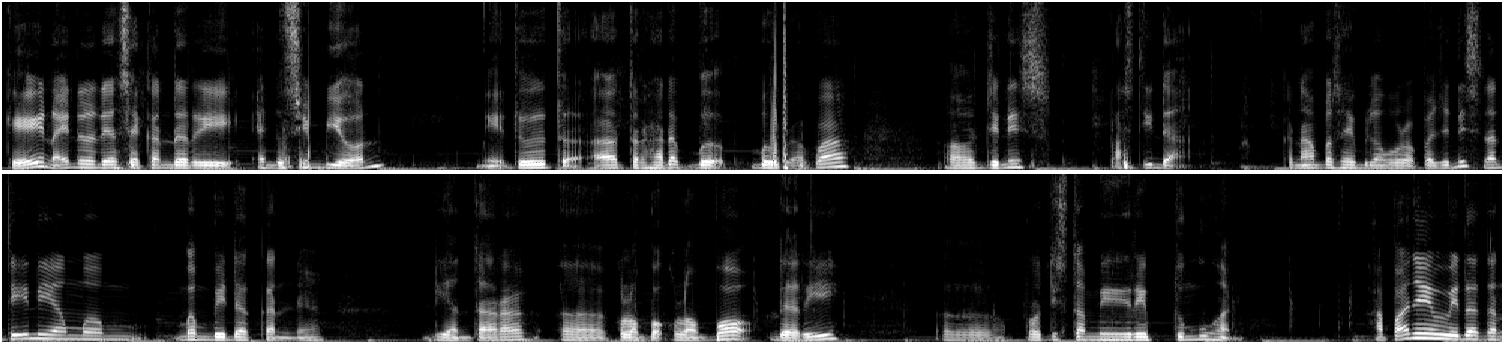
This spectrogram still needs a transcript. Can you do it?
Oke, nah ini adalah secondary endosimbion yaitu ter, uh, terhadap be, beberapa uh, jenis plastida. Kenapa saya bilang beberapa jenis? Nanti ini yang mem membedakan ya di antara kelompok-kelompok uh, dari uh, protista mirip tumbuhan. Apanya yang membedakan?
